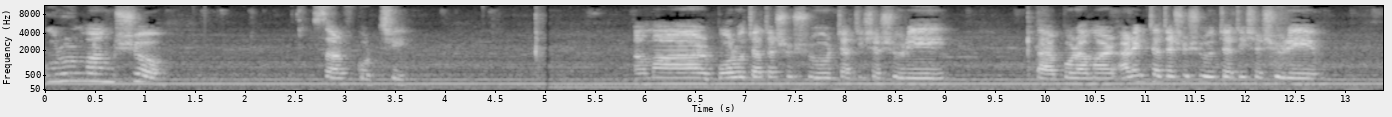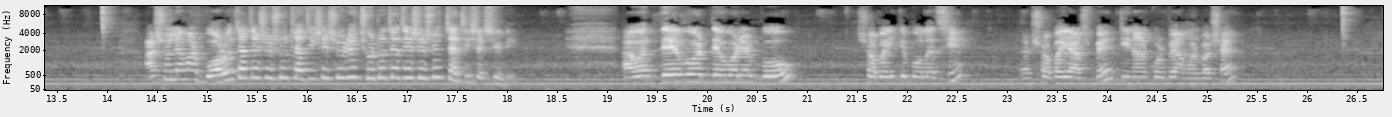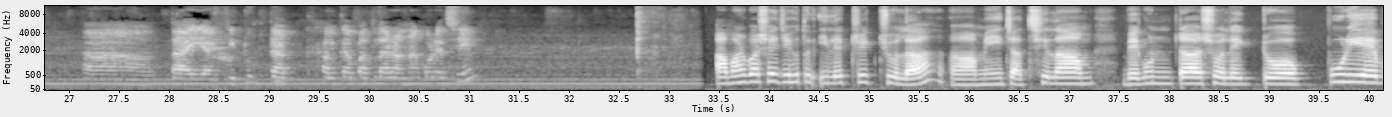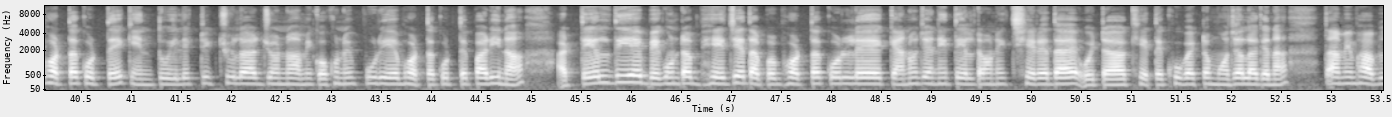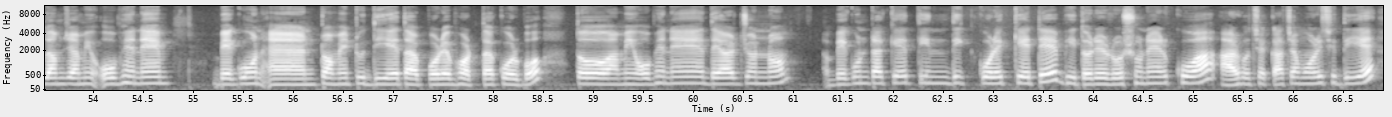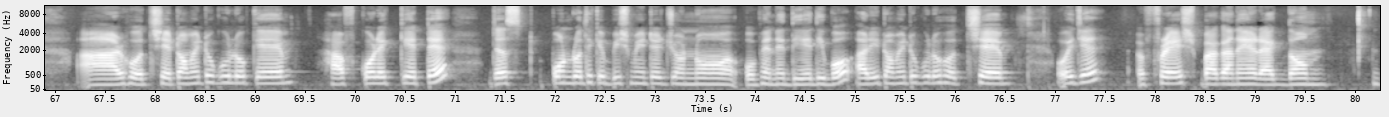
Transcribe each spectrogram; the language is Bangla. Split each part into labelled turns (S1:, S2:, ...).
S1: গরুর মাংস সার্ভ করছি। আমার বড় চাচা শ্বশুর, চাচি শাশুড়ি, তারপর আমার আরেক চাচা শ্বশুর, চাচি শাশুড়ি। আসলে আমার বড় চাচা শ্বশুর, চাচি শাশুড়ি, ছোট চাচা শ্বশুর, চাচি শাশুড়ি। আমার দেবর, দেবরের বউ, সবাইকে বলেছি সবাই আসবে ডিনার করবে আমার বাসায়। তাই আর কি টুকটাক হালকা পাতলা রান্না করেছি।
S2: আমার বাসায় যেহেতু ইলেকট্রিক চুলা আমি চাচ্ছিলাম বেগুনটা আসলে একটু পুড়িয়ে ভর্তা করতে, কিন্তু ইলেকট্রিক চুলার জন্য আমি কখনোই পুড়িয়ে ভর্তা করতে পারি না। আর তেল দিয়ে বেগুনটা ভেজে তারপর ভর্তা করলে কেন জানি তেলটা অনেক ছেড়ে দেয়, ওইটা খেতে খুব একটা মজা লাগে না। তা আমি ভাবলাম যে আমি ওভেনে বেগুন অ্যান্ড টমেটো দিয়ে তারপরে ভর্তা করব। তো আমি ওভেনে দেওয়ার জন্য বেগুনটাকে তিন দিক করে কেটে ভিতরে রসুনের কোয়া আর হচ্ছে কাঁচামরিচ দিয়ে আর হচ্ছে টমেটোগুলোকে হাফ করে কেটে জাস্ট পনেরো থেকে বিশ মিনিটের জন্য ওভেনে দিয়ে দিব। আর এই টমেটোগুলো হচ্ছে ওই যে ফ্রেশ বাগানের একদম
